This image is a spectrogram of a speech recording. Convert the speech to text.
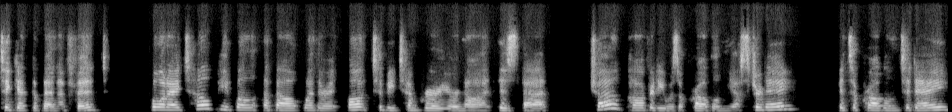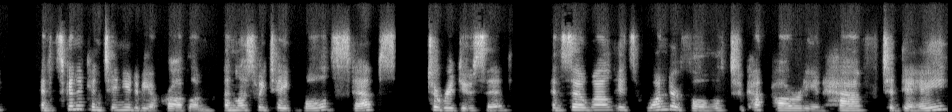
to get the benefit. But what I tell people about whether it ought to be temporary or not is that child poverty was a problem yesterday. It's a problem today, and it's going to continue to be a problem unless we take bold steps to reduce it. And so while it's wonderful to cut poverty in half today,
